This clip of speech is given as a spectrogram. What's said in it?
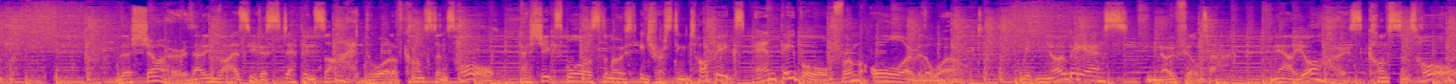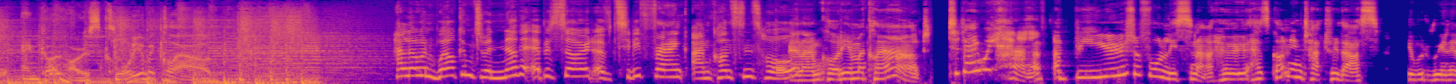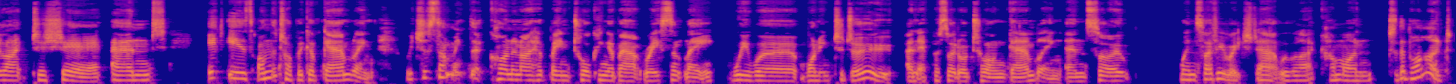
the show that invites you to step inside the world of Constance Hall as she explores the most interesting topics and people from all over the world. With no BS, no filter. Now, your host, Constance Hall, and co host, Claudia McLeod. Hello and welcome to another episode of To Be Frank. I'm Constance Hall. And I'm Claudia McLeod. Today we have a beautiful listener who has gotten in touch with us who would really like to share. And it is on the topic of gambling, which is something that Con and I have been talking about recently. We were wanting to do an episode or two on gambling. And so when Sophie reached out, we were like, come on to the pod.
